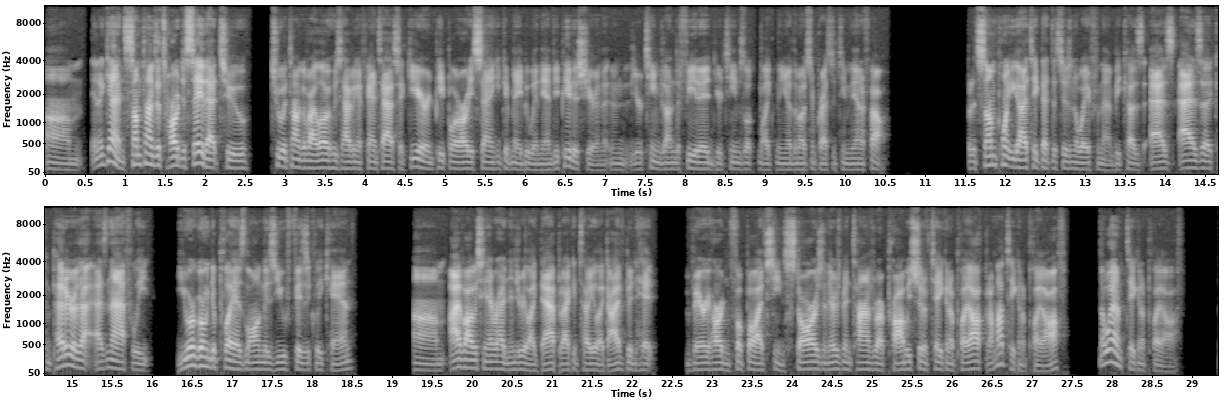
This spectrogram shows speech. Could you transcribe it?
Um, and again, sometimes it's hard to say that to Tua Tagovailoa, who's having a fantastic year, and people are already saying he could maybe win the MVP this year, and, and your team's undefeated. Your team's look like you know the most impressive team in the NFL. But at some point, you got to take that decision away from them because as as a competitor, as an athlete, you are going to play as long as you physically can. Um, I've obviously never had an injury like that, but I can tell you, like I've been hit very hard in football. I've seen stars, and there's been times where I probably should have taken a playoff, but I'm not taking a playoff. No way I'm taking a playoff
